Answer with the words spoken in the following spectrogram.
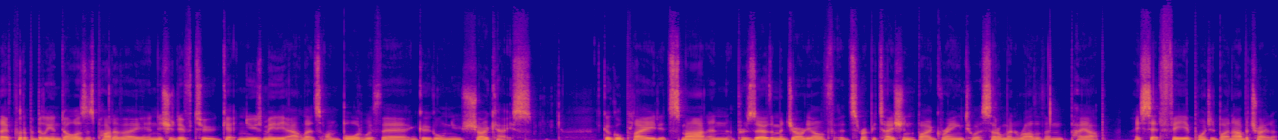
They've put up a billion dollars as part of an initiative to get news media outlets on board with their Google News Showcase. Google played it smart and preserved the majority of its reputation by agreeing to a settlement rather than pay up a set fee appointed by an arbitrator.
